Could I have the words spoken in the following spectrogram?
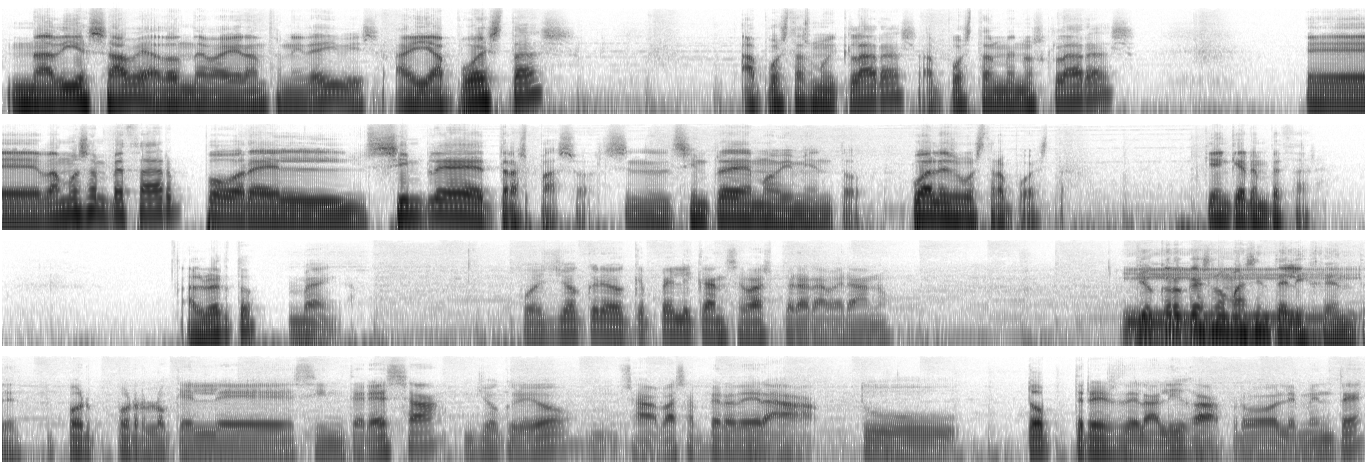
Nadie sabe a dónde va a ir Anthony Davis. Hay apuestas, apuestas muy claras, apuestas menos claras. Eh, vamos a empezar por el simple traspaso, el simple movimiento. ¿Cuál es vuestra apuesta? ¿Quién quiere empezar? ¿Alberto? Venga. Pues yo creo que Pelican se va a esperar a verano. Yo creo que es lo más inteligente. Por, por lo que les interesa, yo creo. O sea, vas a perder a tu top 3 de la liga probablemente.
